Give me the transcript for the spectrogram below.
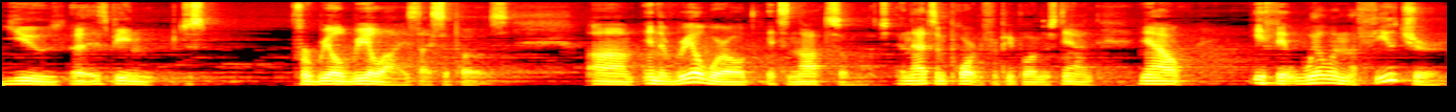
used, uh, is being just for real realized, I suppose. Um, in the real world, it's not so much. And that's important for people to understand. Now, if it will in the future,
